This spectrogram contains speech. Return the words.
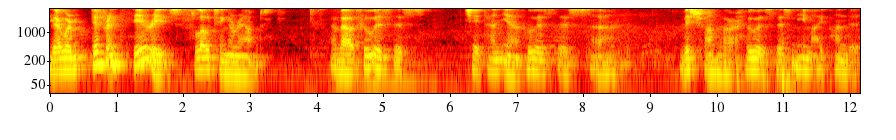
there were different theories floating around about who is this Chaitanya, who is this uh, Vishvambar, who is this Nimai Pandit.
